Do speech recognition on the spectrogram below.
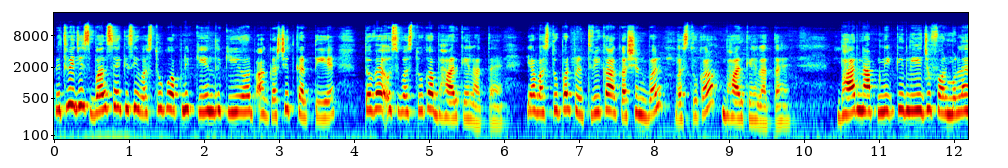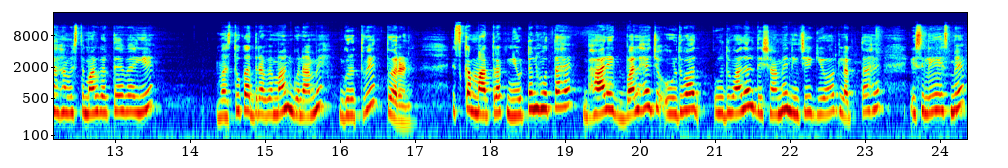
पृथ्वी जिस बल से किसी वस्तु को अपने केंद्र की ओर आकर्षित करती है तो वह उस वस्तु का भार कहलाता है, या वस्तु पर पृथ्वी का आकर्षण बल वस्तु का भार कहलाता है। भार नापने के लिए जो फॉर्मूला हम इस्तेमाल करते हैं वह ये वस्तु का द्रव्यमान गुना में गुरुत्वीय त्वरण। इसका मात्रक न्यूटन होता है। भार एक बल है जो ऊर्ध्वा, ऊर्ध्वाधर दिशा में नीचे की ओर लगता है। इसलिए इसमें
